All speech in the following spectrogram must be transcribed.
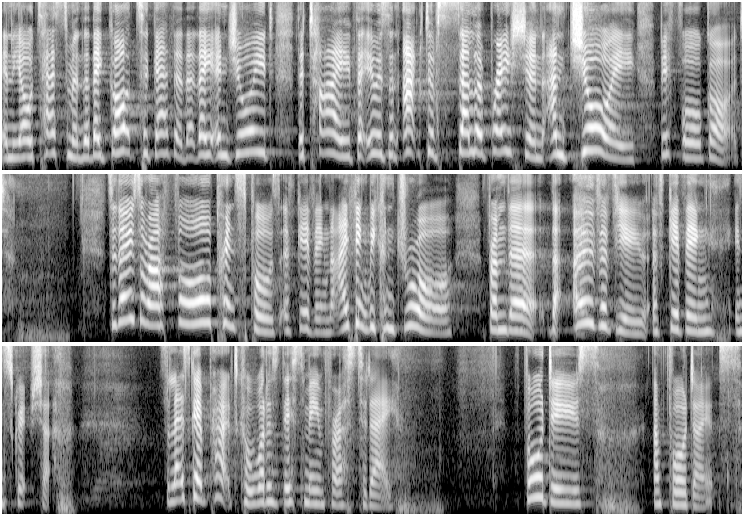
in the Old Testament that they got together, that they enjoyed the tithe, that it was an act of celebration and joy before God. So, those are our four principles of giving that I think we can draw from the, the overview of giving in Scripture. So, let's get practical. What does this mean for us today? Four do's and four don'ts.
